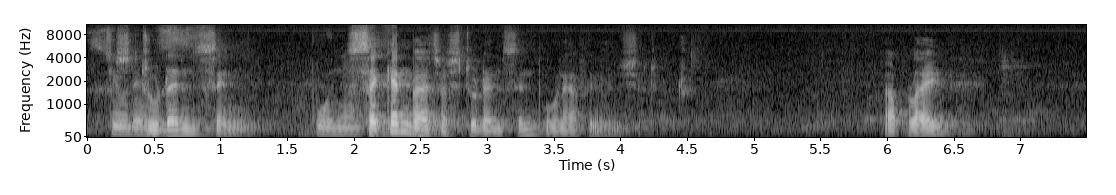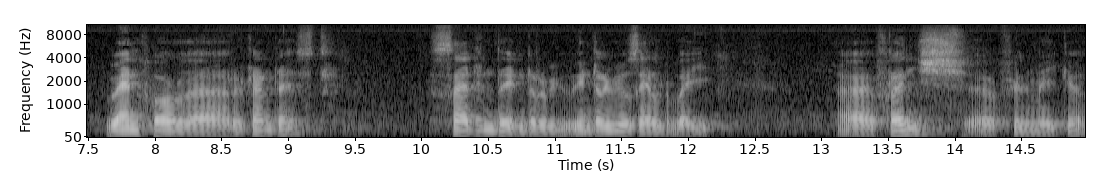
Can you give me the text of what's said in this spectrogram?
Students. students, in Pune. second batch of students in Pune Film Institute. Applied, went for the written test, sat in the interview. Interview was held by a French uh, filmmaker,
